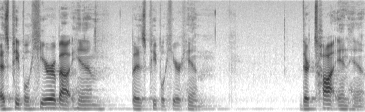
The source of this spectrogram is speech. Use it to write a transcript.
As people hear about him, but as people hear him, they're taught in him.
